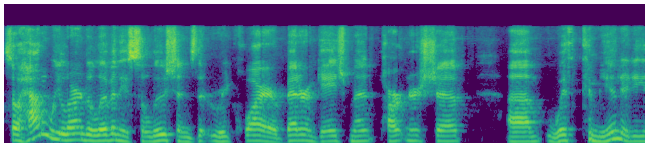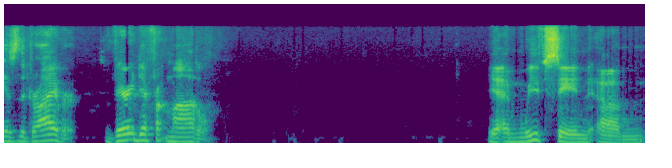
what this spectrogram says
So how do we learn to live in these solutions that require better engagement, partnership um, with community as the driver? Very different model. Yeah, and we've seen, um,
